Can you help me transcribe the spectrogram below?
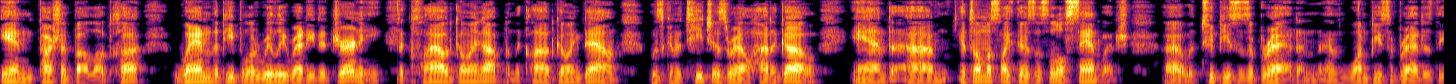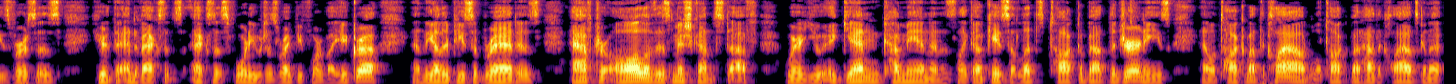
in Parshat Beha'alotcha, when the people are really ready to journey, the cloud going up and the cloud going down was going to teach Israel how to go. And um, it's almost like there's this little sandwich uh, with two pieces of bread, and, and one piece of bread is these verses here at the end of Exodus, Exodus 40, which is right before Vayikra, and the other piece of bread is after all of this Mishkan stuff, where you again come in and it's like, okay, so let's talk about the journeys, and we'll talk about the cloud, we'll talk about how the cloud's going to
